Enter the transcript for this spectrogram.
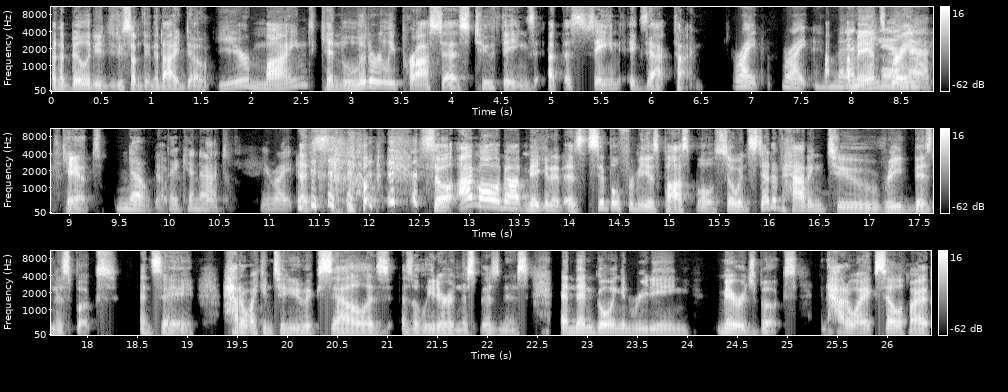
an ability to do something that I don't. Your mind can literally process two things at the same exact time. Right, right. Men a man's cannot. brain can't. No, no they cannot. No. You're right. so, so I'm all about making it as simple for me as possible. So instead of having to read business books and say, how do I continue to excel as, as a leader in this business? And then going and reading marriage books and how do I excel with my wife?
